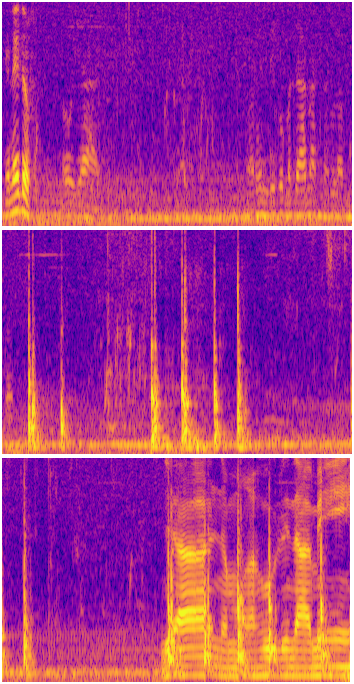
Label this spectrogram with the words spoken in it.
Ganito. Oh, yan. Para hindi ko madanas ng lambat. Yan ang mga huli namin.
